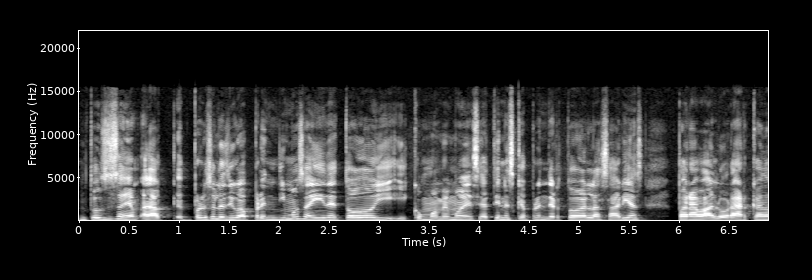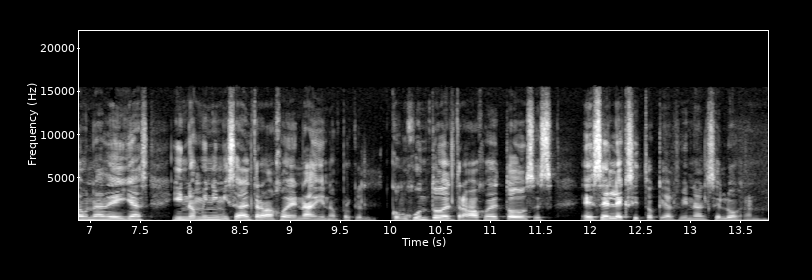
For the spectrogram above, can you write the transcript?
Entonces, eh, ah, por eso les digo, aprendimos ahí de todo y, y como Memo decía, tienes que aprender todas las áreas para valorar cada una de ellas y no minimizar el trabajo de nadie, ¿no? Porque el conjunto del trabajo de todos es, es el éxito que al final se logra, ¿no?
